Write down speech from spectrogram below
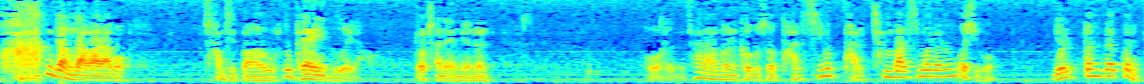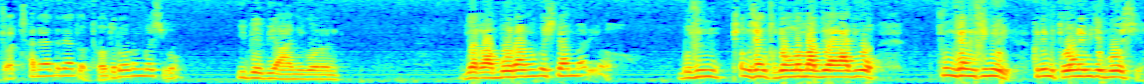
당장 나가라고. 삼십방을 웃고 배이 그거야. 쫓아내면은, 옳은 사람은 거기서 발심을, 발, 참발심을 하는 것이고, 열 번, 백 번 쫓아내더라도 더 들어오는 것이고, 이 법이 아니고는 내가 뭐라는 것이란 말이요. 무슨 평생 도둑놈만 되어가지고 중생심이 그놈이 도둑놈이지 무엇이요.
